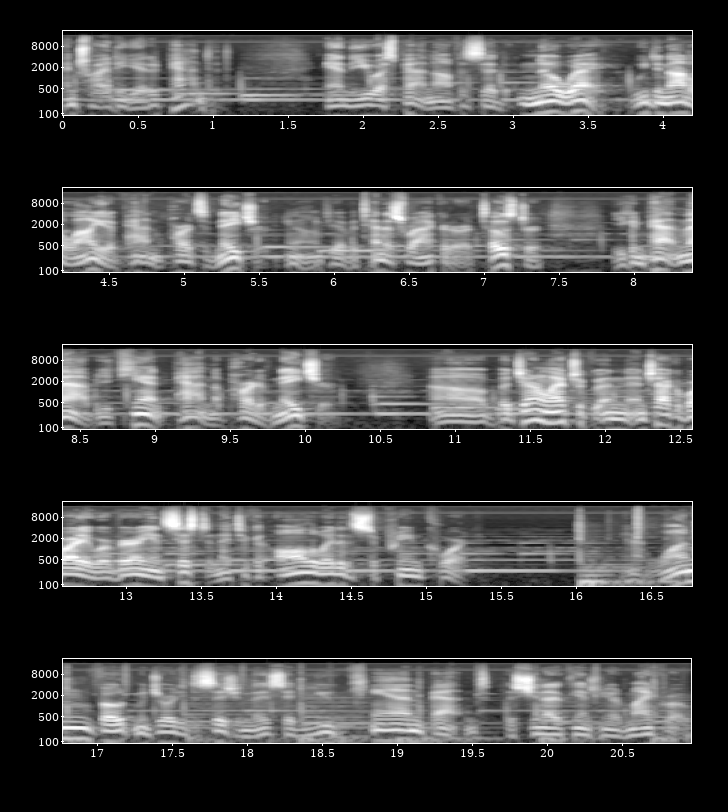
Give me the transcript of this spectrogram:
and tried to get it patented. And the U.S. Patent Office said, no way, we do not allow you to patent parts of nature. You know, if you have a tennis racket or a toaster, you can patent that, but you can't patent a part of nature. Uh, but General Electric and, and Chakrabarty were very insistent. They took it all the way to the Supreme Court one vote majority decision, they said you can patent this genetically engineered microbe.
